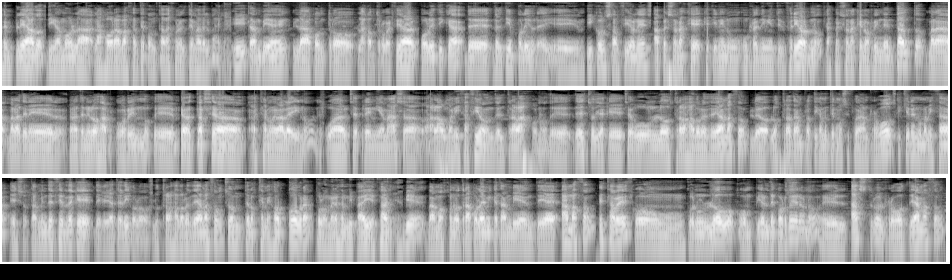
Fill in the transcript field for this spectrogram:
empleados, digamos, las horas bastante contadas con el tema del baño. Y también la, contro, la controversial política del tiempo libre y, con sanciones a personas que, tienen un, un rendimiento inferior, ¿no? Las personas que nos rinden tanto van a, van a tener van a tener los algoritmos que, adaptarse a, esta nueva ley, ¿no? En el cual se premia más a, la humanización del trabajo, ¿no? De, de, esto, ya que según los trabajadores de Amazon los tratan prácticamente como si fueran robots y quieren humanizar eso. También decir de que, de que ya te digo, los, los trabajadores de Amazon son de los que mejor cobran, por lo menos en mi país, España. Bien, vamos con otra polémica también de Amazon, esta vez con, con un lobo con piel de cordero, ¿no? El Astro, el robot de Amazon,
